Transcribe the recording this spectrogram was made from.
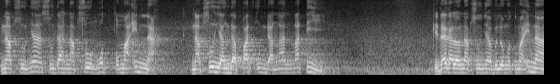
nafsunya sudah nafsu mutmainnah. nafsu yang dapat undangan mati kita kalau nafsunya belum mutmainnah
